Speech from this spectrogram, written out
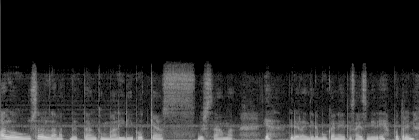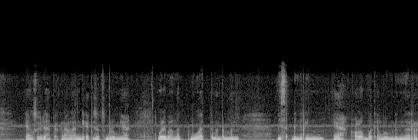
Halo, selamat datang kembali di podcast bersama ya tidak lain tidak bukan yaitu saya sendiri ya Putrin yang sudah perkenalan di episode sebelumnya. Boleh banget buat teman-teman bisa dengerin ya. Kalau buat yang belum denger,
